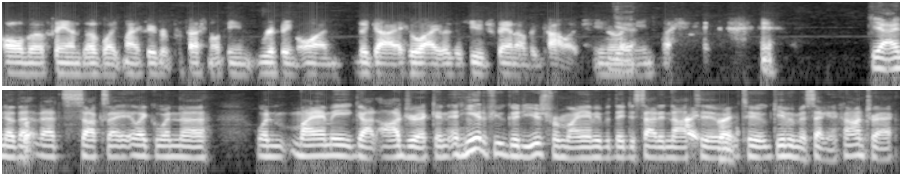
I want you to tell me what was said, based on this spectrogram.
all the fans of like my favorite professional team ripping on the guy who I was a huge fan of in college. You know what I mean? Like, yeah, I know that But- that sucks. I like when uh, when Miami got Odrick, and, and he had a few good years for Miami, but they decided not Right, to right. to give him a second contract.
